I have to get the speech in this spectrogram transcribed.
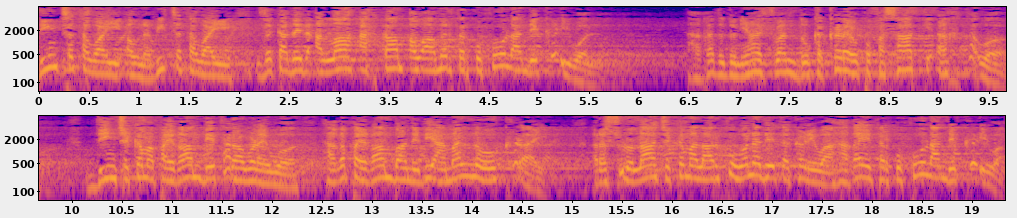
دین څه ته وایي او نبی څه ته وایي ځکه دی د الله احکام او امر تر پښو لاندې کړي ول هغه د دنیا ژوند دوکه کړی او په فساد کې اخته و دین چې کومه پیغام دې ته راوړی و هغه پیغام باندې دې عمل نه و کړی رسول الله چې کومه لارښوونه دې ته کړې وه هغه یې تر پښو لاندې کړې وه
